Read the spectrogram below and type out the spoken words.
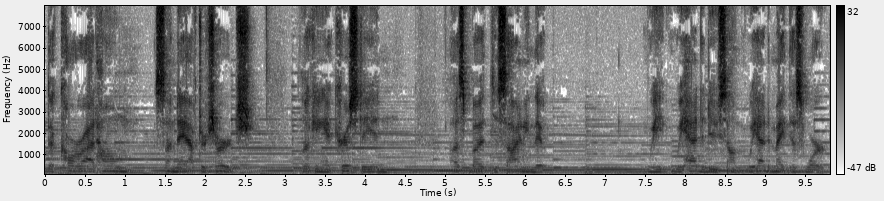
the car ride home Sunday after church, looking at Christy and us both deciding that we we had to do something. We had to make this work.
